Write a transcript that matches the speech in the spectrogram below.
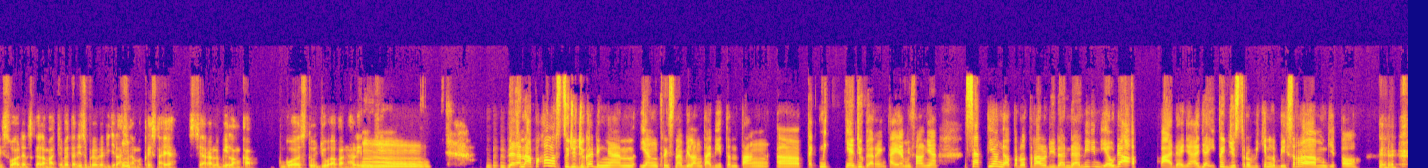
visual dan segala macamnya tadi sebenarnya udah dijelasin Mm. sama Krisna ya, secara lebih lengkap. Gue setuju akan hal itu sih. Hmm. Dan apakah lo setuju juga dengan yang Krisna bilang tadi tentang eh, tekniknya juga, Reng? Kayak misalnya setnya nggak perlu terlalu didandanin, ya udah apa adanya aja. Itu justru bikin lebih serem gitu.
